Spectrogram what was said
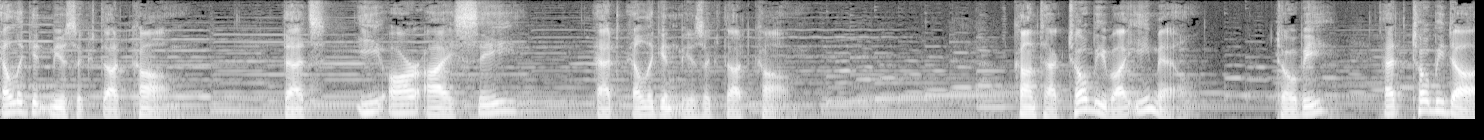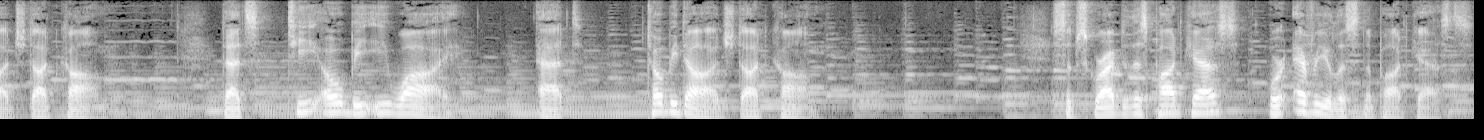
elegantmusic.com. That's E R I C at elegantmusic.com. Contact Tobey by email tobey at tobeydodge.com. That's T O B E Y at TobeyDodge.com. Subscribe to this podcast wherever you listen to podcasts.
